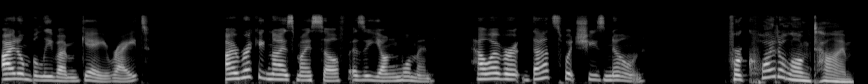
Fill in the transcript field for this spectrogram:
I don't believe I'm gay, right? I recognize myself as a young woman. However, that's what she's known. For quite a long time,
